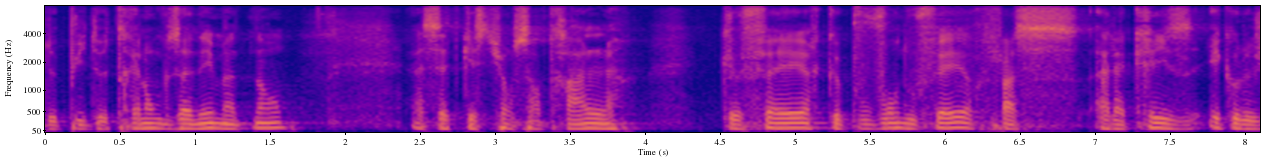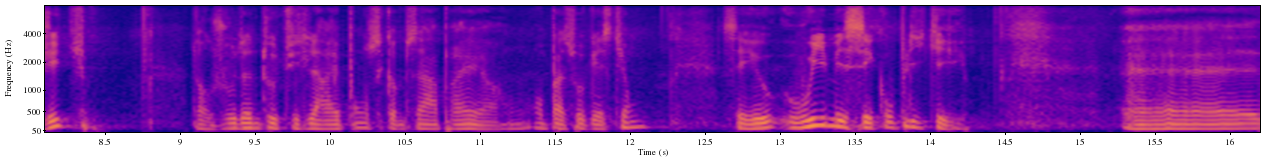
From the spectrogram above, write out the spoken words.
depuis de très longues années maintenant, à cette question centrale que faire, que pouvons-nous faire face à la crise écologique? Donc je vous donne tout de suite la réponse, comme ça après on passe aux questions. C'est oui, mais c'est compliqué. Euh,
